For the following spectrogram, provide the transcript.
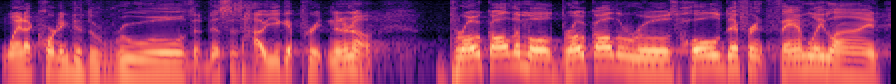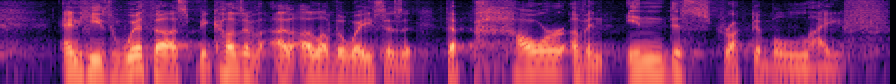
went according to the rules of this is how you get priest. No, no, no. broke all the mold, broke all the rules, whole different family line, and he's with us because of, I, I love the way he says it, the power of an indestructible life.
